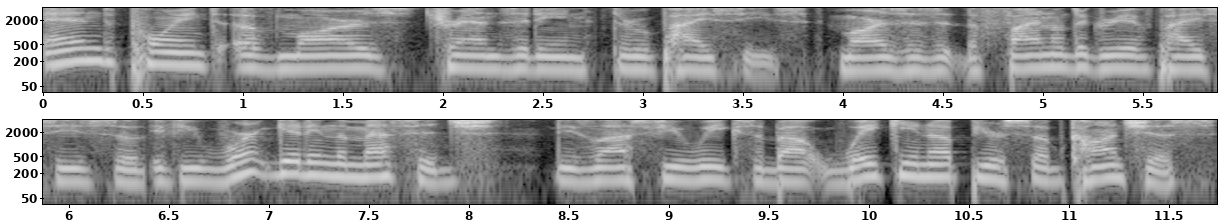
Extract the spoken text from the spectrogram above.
end point of Mars transiting through Pisces. Mars is at the final degree of Pisces. So if you weren't getting the message these last few weeks about waking up your subconscious,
